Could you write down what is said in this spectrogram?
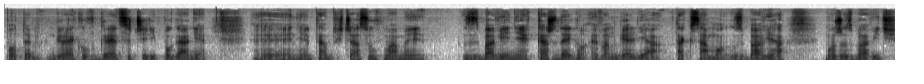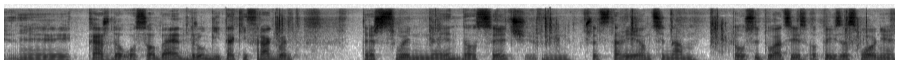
potem Greków. Grecy, czyli poganie y, nie, tamtych czasów, mamy zbawienie każdego. Ewangelia tak samo zbawia, może zbawić yy, każdą osobę. Drugi taki fragment, też słynny dosyć, yy, przedstawiający nam tą sytuację, jest o tej zasłonie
